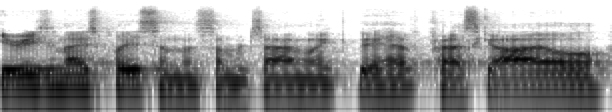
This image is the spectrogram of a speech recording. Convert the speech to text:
Erie's a nice place in the summertime. Like they have Presque Isle.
